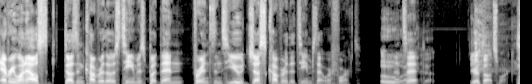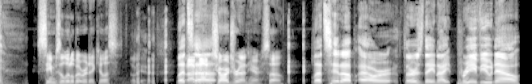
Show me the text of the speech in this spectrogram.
everyone else doesn't cover those teams, but then, for instance, you just cover the teams that were forked. ooh, That's I it. like that. Your thoughts, Mark? Seems a little bit ridiculous. Okay. Let's I'm not uh, in charge around here, so let's hit up our Thursday night preview now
